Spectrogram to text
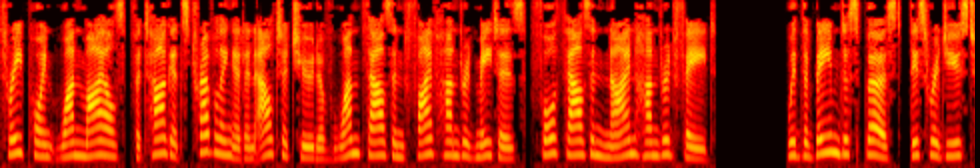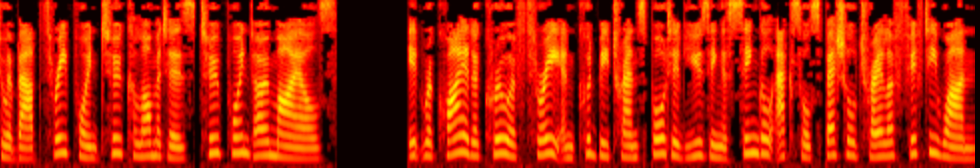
3.1 miles for targets traveling at an altitude of 1,500 meters 4,900 feet. With the beam dispersed, this reduced to about 3.2 kilometers 2.0 miles. It required a crew of three and could be transported using a single-axle special trailer 51.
